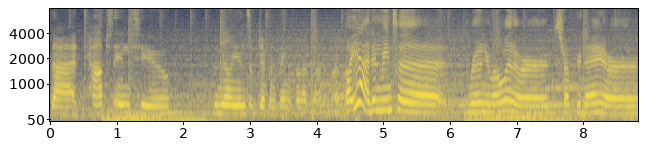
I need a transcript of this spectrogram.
that taps into the millions of different things that I've done in my life. But yeah, I didn't mean to ruin your moment or disrupt your day or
